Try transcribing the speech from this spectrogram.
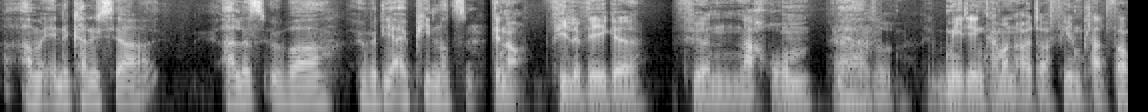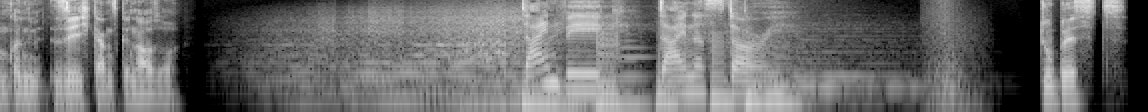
am Ende kann ich es ja alles über, über die IP nutzen. Genau, viele Wege führen nach Rom. Ja, ja. Also Medien kann man heute auf vielen Plattformen konsumieren. Sehe ich ganz genauso. Dein Weg, deine Story. Du bist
